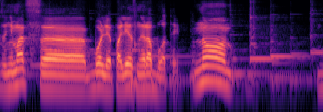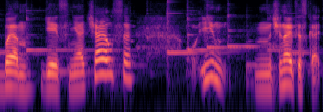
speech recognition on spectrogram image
заниматься более полезной работой. Но Бен Гейтс не отчаялся и начинает искать.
